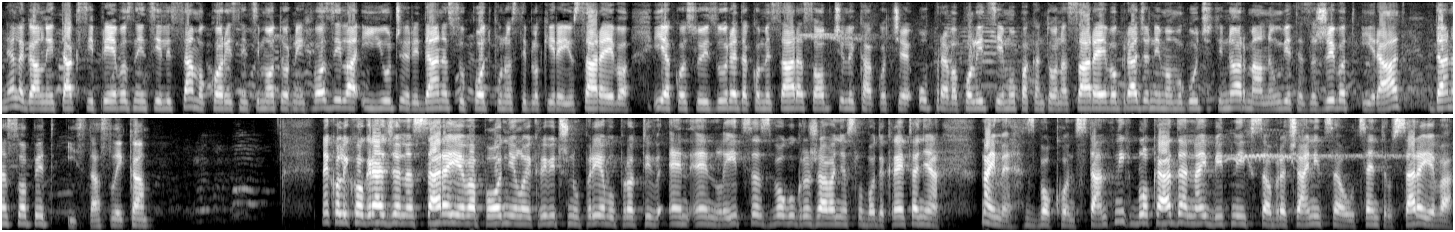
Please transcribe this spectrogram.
Nelegalni taksi prijevoznici ili samo korisnici motornih vozila i jučer i danas u potpunosti blokiraju Sarajevo. Iako su iz ureda komesara saopćili kako će uprava policije MUPA kantona Sarajevo građanima omogućiti normalne uvjete za život i rad, danas opet ista slika. Nekoliko građana Sarajeva podnijelo je krivičnu prijavu protiv NN lica zbog ugrožavanja slobode kretanja. Naime, zbog konstantnih blokada najbitnijih saobraćajnica u centru Sarajeva,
